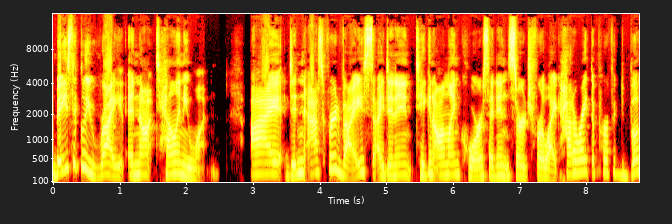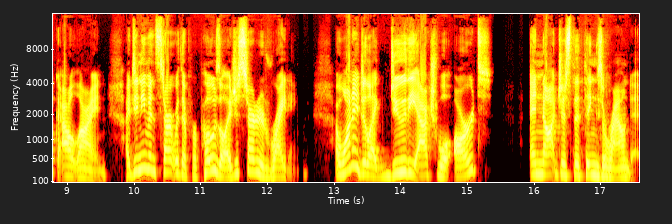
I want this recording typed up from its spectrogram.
basically write and not tell anyone. I didn't ask for advice. I didn't take an online course. I didn't search for like how to write the perfect book outline. I didn't even start with a proposal. I just started writing. I wanted to like do the actual art and not just the things around it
